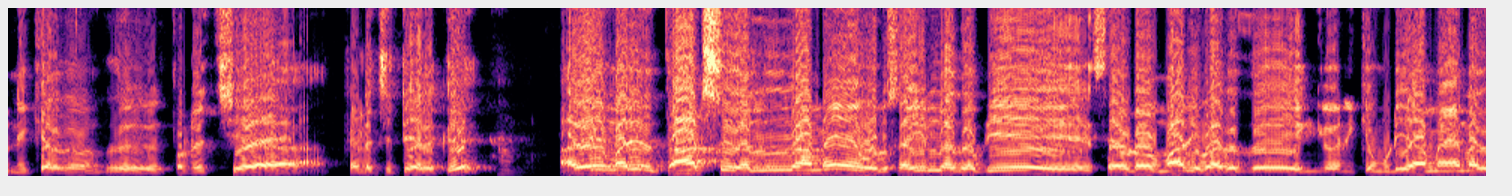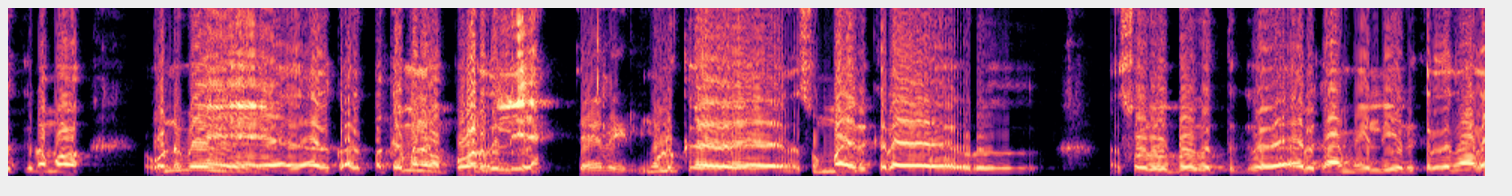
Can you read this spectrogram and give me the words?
நிக்கிறது வந்து தொடர்ச்சியா கிடைச்சிட்டே இருக்கு. அதே மாதிரி தாட்ஸ் எல்லாமே ஒரு சைடுல அது அப்படியே சேவடோ மாதிரி வருது எங்கேயோ நிக்க முடியாம ஏன்னா அதுக்கு நம்ம ஒண்ணுமே அது- அதுக்கு அது பக்கமே நம்ம போறது இல்லையே. தேவையில்லை முழுக்க சும்மா இருக்கிற ஒரு சொரூபத்துக்கு அருகாமையிலேயே இருக்கிறதுனால.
